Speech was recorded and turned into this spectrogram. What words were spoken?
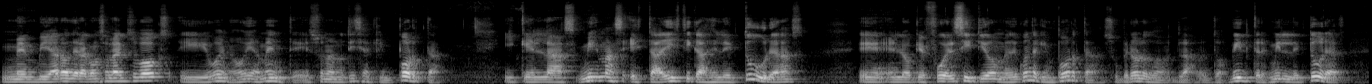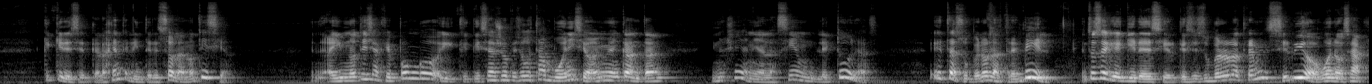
me enviaron de la consola Xbox y bueno, obviamente es una noticia que importa y que las mismas estadísticas de lecturas eh, en lo que fue el sitio me doy cuenta que importa, superó los, las 2.000, 3.000 lecturas. ¿Qué quiere decir? Que a la gente le interesó la noticia. Hay noticias que pongo y que quizás yo pienso que están buenísimas, a mí me encantan, y no llegan ni a las 100 lecturas. Esta superó las 3.000. Entonces, ¿qué quiere decir? Que si superó las 3.000 sirvió. Bueno, o sea,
